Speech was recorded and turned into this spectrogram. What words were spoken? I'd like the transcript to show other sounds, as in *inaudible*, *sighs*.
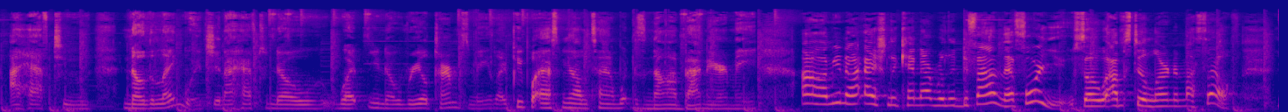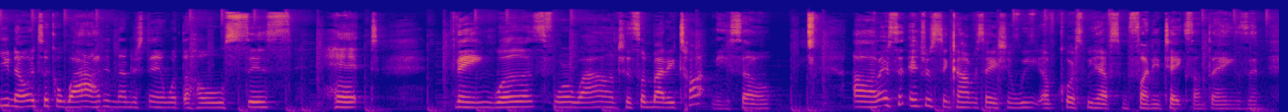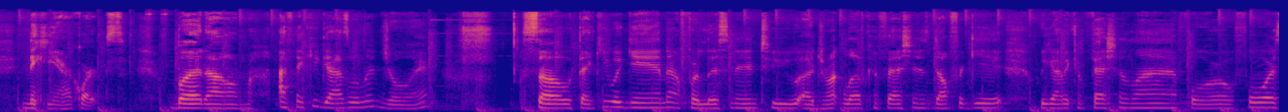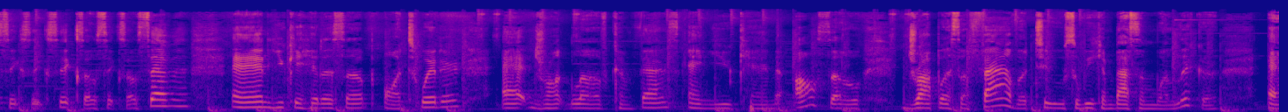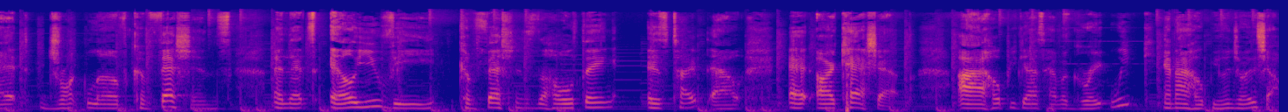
I have to know the language and I have to know what, you know, real terms mean. Like people ask me all the time, what does non-binary mean? Um, you know, I actually cannot really define that for you. So I'm still learning myself. You know, it took a while. I didn't understand what the whole cis het thing was for a while until somebody taught me. So um, it's an interesting conversation. We, of course, we have some funny takes on things and Nikki and her quirks, but um, I think you guys will enjoy. So, thank you again for listening to uh, Drunk Love Confessions. Don't forget, we got a confession line 404 666 0607. And you can hit us up on Twitter at Drunk Love Confess. And you can also drop us a five or two so we can buy some more liquor at Drunk Love Confessions, and that's L U V Confessions. The whole thing is typed out at our Cash App. I hope you guys have a great week, and I hope you enjoy the show.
